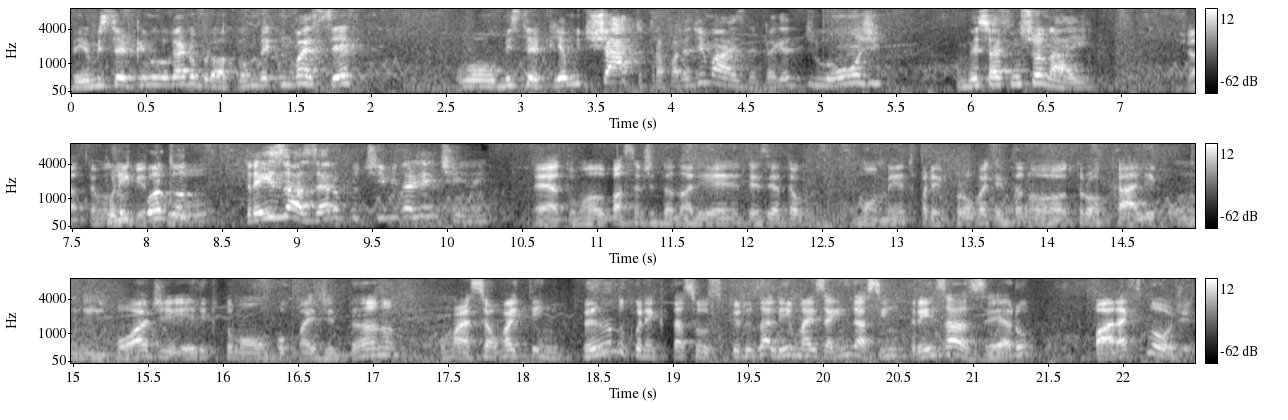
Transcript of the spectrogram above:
Veio o Mr. P no lugar do Brock. Vamos ver como vai ser. O Mr. P é muito chato, atrapalha demais, né? Pega de longe. Vamos ver se vai funcionar aí. Por enquanto, 3x0 pro time da Argentina, hein? É, tomando bastante dano ali a NTZ até o momento. Parecron vai tentando trocar ali com o Nimrod. Ele que tomou um pouco mais de dano. O Marcel vai tentando conectar seus filhos ali, mas ainda assim 3 a 0 para Explode.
